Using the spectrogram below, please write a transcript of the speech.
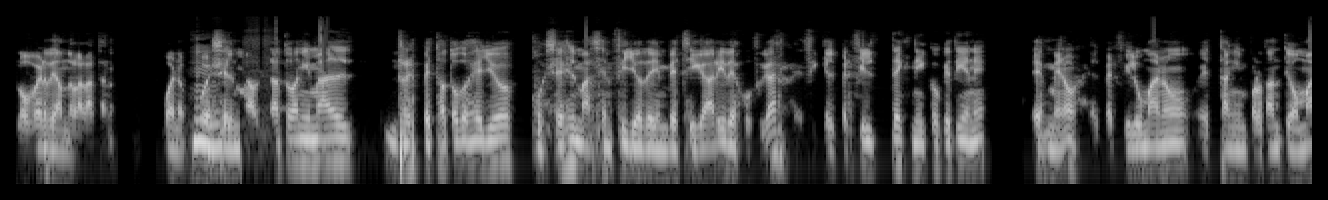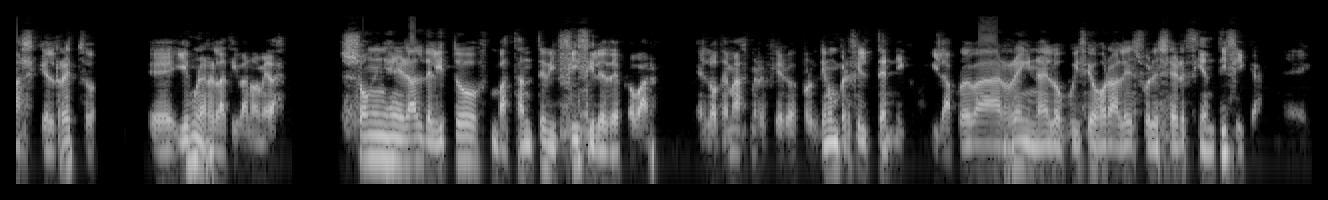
los verdes dando la lata, ¿no? Bueno, pues hmm. el maltrato animal respecto a todos ellos, pues es el más sencillo de investigar y de juzgar. Es decir, que el perfil técnico que tiene es menor. El perfil humano es tan importante o más que el resto. Eh, y es una relativa novedad. Son en general delitos bastante difíciles de probar. En los demás me refiero, porque tiene un perfil técnico. Y la prueba reina en los juicios orales suele ser científica, eh,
